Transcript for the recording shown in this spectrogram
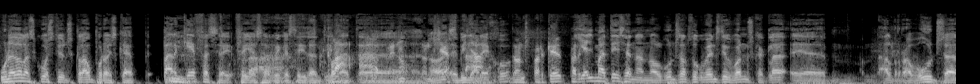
Una de les qüestions clau, però, és que per què fa, feia servir aquesta identitat Clar, eh, bueno, doncs no? ja està. Villarejo? Doncs per què- per- I ell mateix, en, en alguns dels documents, diu, bueno, és que clar, eh, els rebuts a,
